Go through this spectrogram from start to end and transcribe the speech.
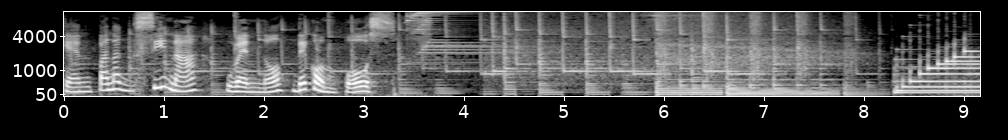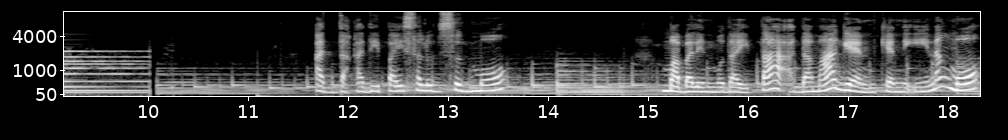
Ken panagsina wenno decompose. Adda ka di pay sa ludsud mo? Mabalin mo dayta adamagen. Ken niinang mo,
